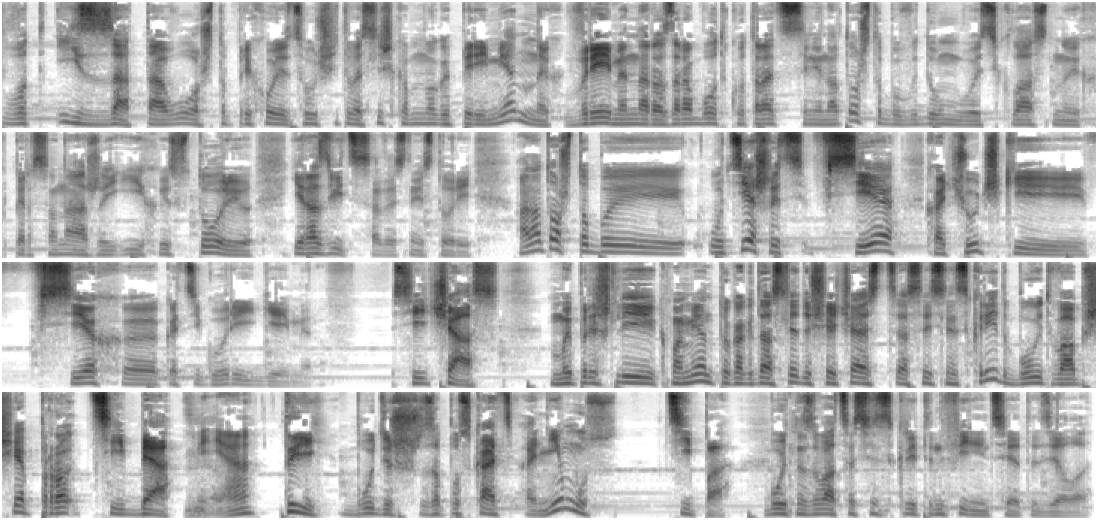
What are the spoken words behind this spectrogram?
вот из-за того, что приходится учитывать слишком много переменных, время на разработку тратится не на то, чтобы выдумывать классных персонажей и их историю и развитие, соответственно, истории, а на то, чтобы утешить все хочучки всех э, категорий геймеров. Сейчас мы пришли к моменту, когда следующая часть Assassin's Creed будет вообще про тебя Меня? ты будешь запускать анимус, типа, будет называться Assassin's Creed Infinity это дело,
